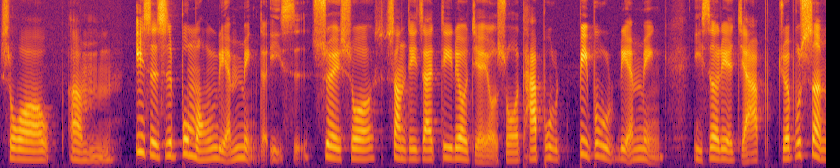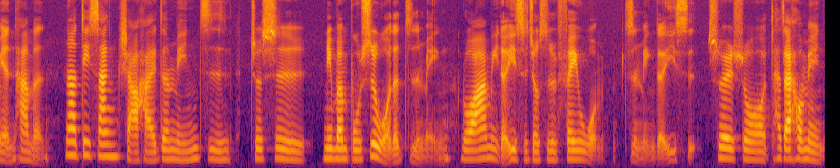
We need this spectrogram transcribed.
说，嗯，意思是不蒙怜悯的意思。所以说，上帝在第六节有说，他不必不怜悯以色列家，绝不赦免他们。那第三小孩的名字就是你们不是我的子民，罗阿米的意思就是非我。子民的意思，所以说他在后面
